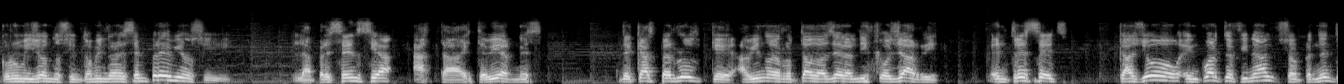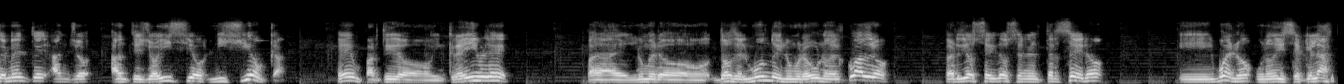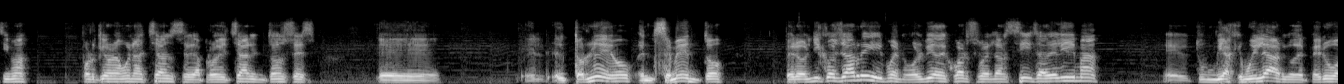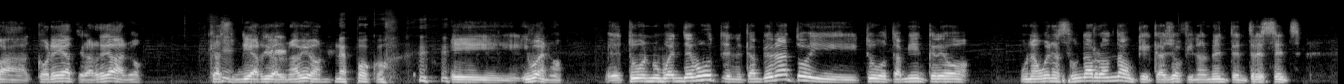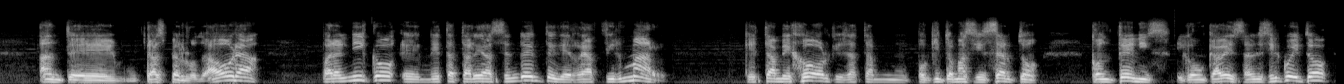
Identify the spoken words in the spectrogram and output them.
con 1.200.000 dólares en premios y la presencia hasta este viernes de Casper Ruud, que habiendo derrotado ayer al Nico Jarry en tres sets, cayó en cuarto de final sorprendentemente ante Yoicio Nishioka. ¿eh? Un partido increíble para el número 2 del mundo y número 1 del cuadro. Perdió 6-2 en el tercero y bueno, uno dice que lástima, porque era una buena chance de aprovechar entonces eh, el, torneo en cemento. Pero el Nico Jarry, bueno, volvía de jugar sobre la arcilla de Lima. Eh, tuvo un viaje muy largo de Perú a Corea, te la regalo. Casi un día arriba de un avión. No es poco. y, bueno, eh, tuvo un buen debut en el campeonato y tuvo también, creo, una buena segunda ronda, aunque cayó finalmente en tres sets ante Casper Ruud. Ahora, para el Nico, en esta tarea ascendente de reafirmar que está mejor, que ya está un poquito más inserto con tenis y con cabeza en el circuito,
